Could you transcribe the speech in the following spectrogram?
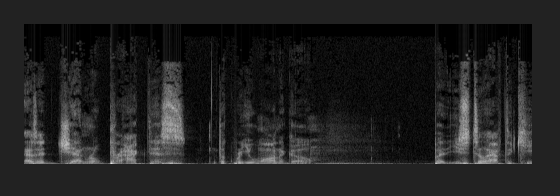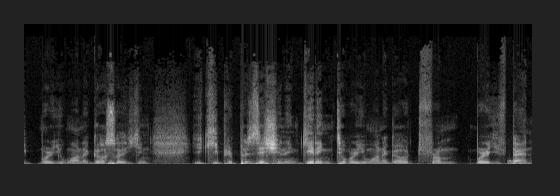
as a general practice. Look where you want to go, but you still have to keep where you want to go, so you can, you keep your position in getting to where you want to go from where you've been.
